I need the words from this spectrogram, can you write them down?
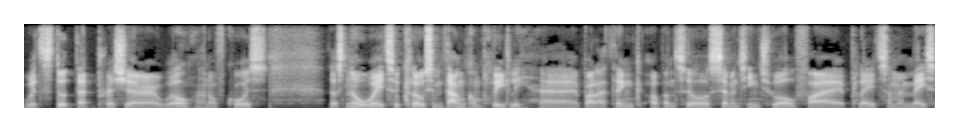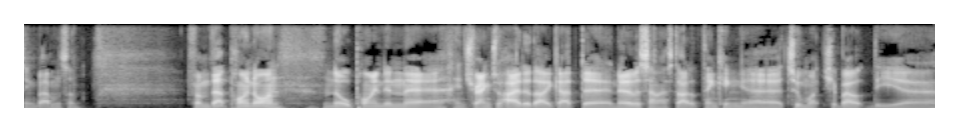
withstood that pressure well, and of course, there's no way to close him down completely. Uh, but I think up until 17-12, I played some amazing badminton. From that point on, no point in uh, in trying to hide it. I got uh, nervous and I started thinking uh, too much about the uh,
